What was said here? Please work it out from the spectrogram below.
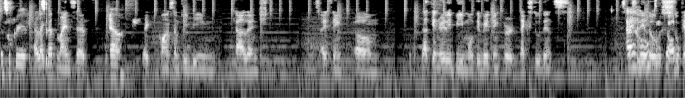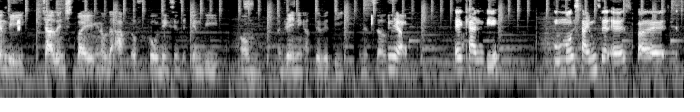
That's a great. I like that mindset. Yeah. Like constantly being challenged. I think um, that can really be motivating for tech students, especially those so. who can be challenged by you know the act of coding, since it can be um, a draining activity in itself. Yeah, it can be. Most times it is, but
